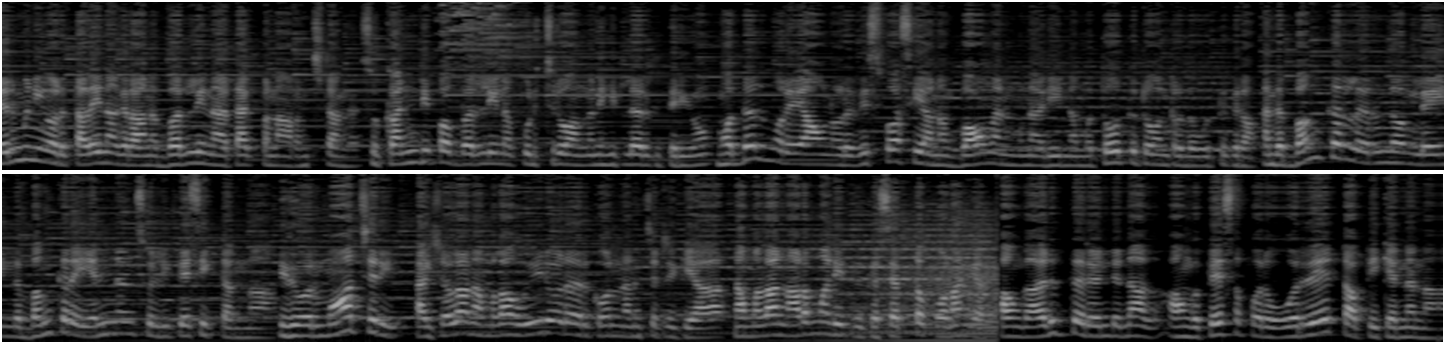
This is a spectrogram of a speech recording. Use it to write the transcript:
ஜெர்மனியோட தலைநகரான பெர்லின் அட்டாக் பண்ண ஆரம்பிச்சிட்டாங்க. சோ கண்டிப்பா பெர்லினை புடிச்சிருவாங்கன்னு ஹிட்லருக்கு தெரியும். முதல் முறையா அவனோட விசுவாசியான பவுமன் முன்னாடி நம்ம தோத்துட்டோன்றதை ஒத்துக்கிறான். அந்த பங்கர்ல இருந்தவங்களே இந்த பங்கரை என்னன்னு சொல்லி பேசிக்கிட்டாங்கன்னா இது ஒரு மார்ச்சரி ஆக்சுவலா நம்மளாம் உயிரோட இருக்கோம்னு நினைச்சிட்டு இருக்கியா நம்மளாம் நடமாடிட்டு இருக்க செத்த போனாங்க அவங்க அடுத்த ரெண்டு நாள் அவங்க பேச போற ஒரே டாபிக் என்னன்னா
